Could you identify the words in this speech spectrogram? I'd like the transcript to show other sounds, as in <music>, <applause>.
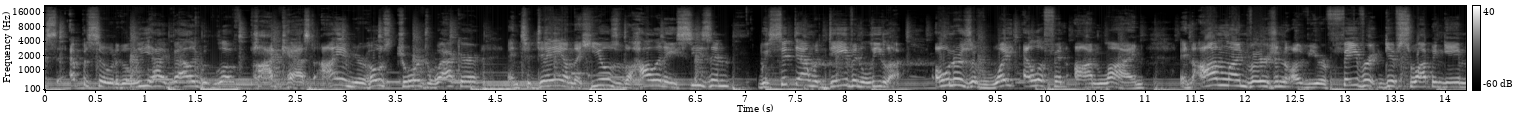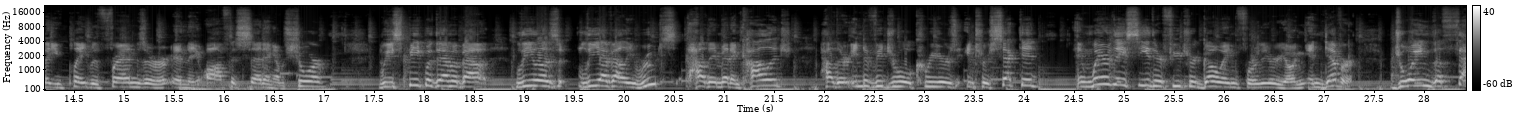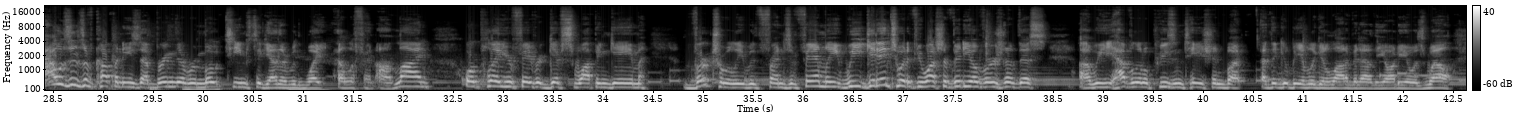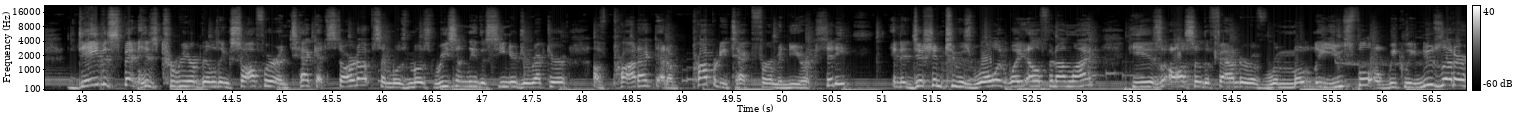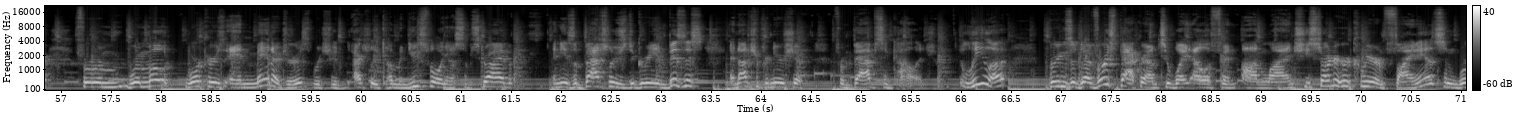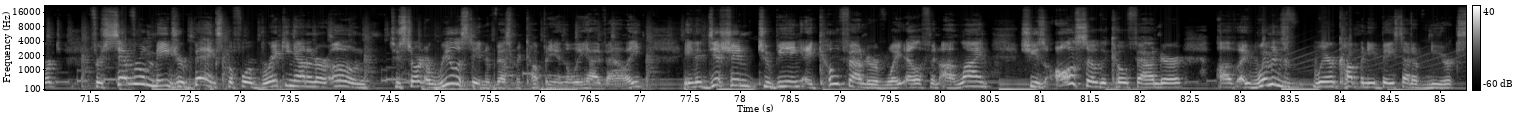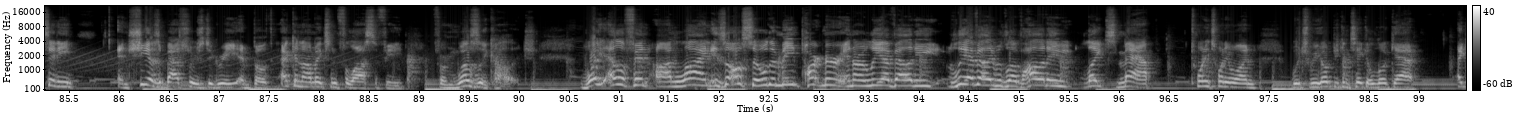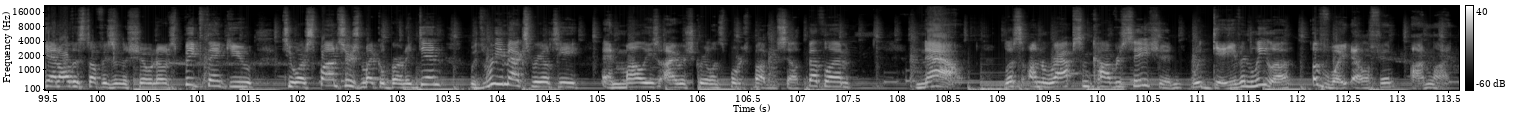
this episode of the Lehigh Valley with Love podcast. I am your host, George Wacker, and today, on the heels of the holiday season, we sit down with Dave and Leela, owners of White Elephant Online, an online version of your favorite gift swapping game that you played with friends or in the office setting, I'm sure. We speak with them about Leela's Lehigh Valley roots, how they met in college, how their individual careers intersected, and where they see their future going for their young endeavor. Join the thousands of companies that bring their remote teams together with White Elephant Online, or play your favorite gift swapping game virtually with friends and family. We get into it if you watch the video version of this. Uh, we have a little presentation, but I think you'll be able to get a lot of it out of the audio as well. David spent his career building software and tech at startups and was most recently the senior director of product at a property tech firm in New York City. In addition to his role at White Elephant Online, he is also the founder of Remotely Useful, a weekly newsletter for rem- remote workers and managers, which should actually come in useful. I'm going to subscribe. And he has a bachelor's degree in business and entrepreneurship from Babson College. Leela brings a diverse background to White Elephant Online. She started her career in finance and worked for several major banks before breaking out on her own to start a real estate investment company in the Lehigh Valley. In addition to being a co founder of White Elephant Online, she is also the co founder of a women's wear company based out of New York City. And she has a bachelor's degree in both economics and philosophy from Wellesley College. White Elephant Online is also the main partner in our Lehigh Valley, Lehigh Valley with Love Holiday Lights Map 2021, which we hope you can take a look at Again, all this stuff is in the show notes. Big thank you to our sponsors, Michael Bernardin with Remax Realty and Molly's Irish Grill and Sports Pub in South Bethlehem. Now, let's unwrap some conversation with Dave and Leela of White Elephant Online.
